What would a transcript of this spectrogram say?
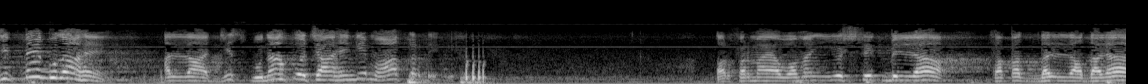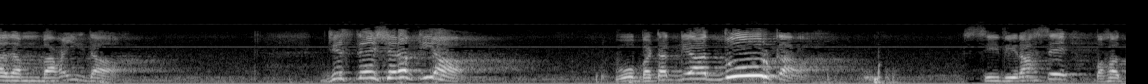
جتنے گناہ ہیں، اللہ جس گناہ کو چاہیں گے معاف کر دیں گے۔ اور فرمایا، ومن یشرک باللہ فقط بل ضلالا بعیدا۔ جس نے شرک کیا، وہ بٹک گیا دور کا۔ سیدھی راہ سے بہت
